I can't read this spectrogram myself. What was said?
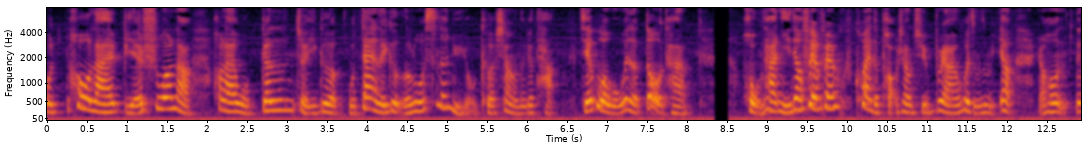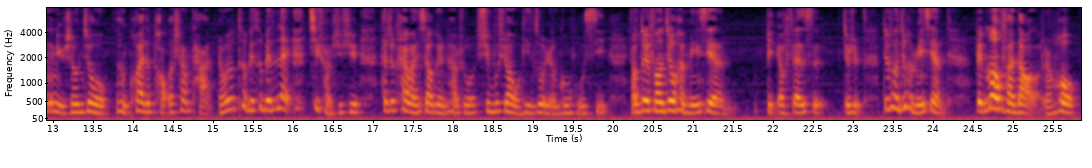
我后来别说了，后来我跟着一个，我带了一个俄罗斯的女游客上了那个塔，结果我为了逗她，哄她，你一定要非常非常快的跑上去，不然会怎么怎么样。然后那个女生就很快的跑了上塔，然后又特别特别累，气喘吁吁，他就开玩笑跟着她说，需不需要我给你做人工呼吸？然后对方就很明显比 offensive，就是对方就很明显被冒犯到了，然后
